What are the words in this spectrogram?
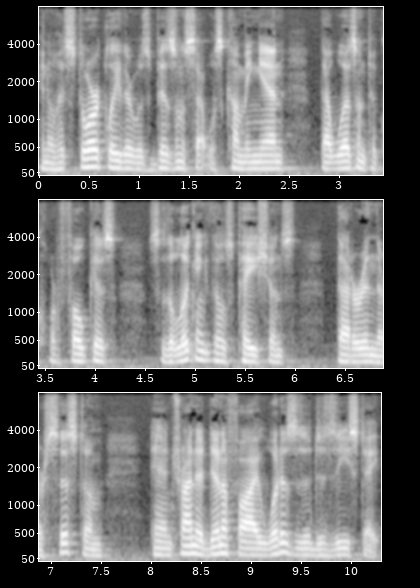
You know, historically, there was business that was coming in that wasn't a core focus. So they're looking at those patients that are in their system and trying to identify what is the disease state.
